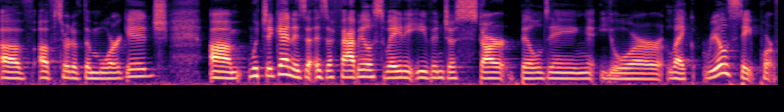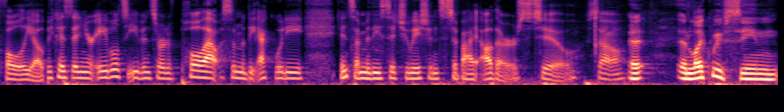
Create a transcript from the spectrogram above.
of of sort of the mortgage, um, which again is a, is a fabulous way to even just start building your like real estate portfolio because then you're able to even sort of pull out some of the equity in some of these situations to buy others too. So And, and like we've seen,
